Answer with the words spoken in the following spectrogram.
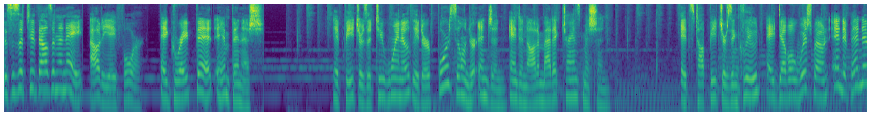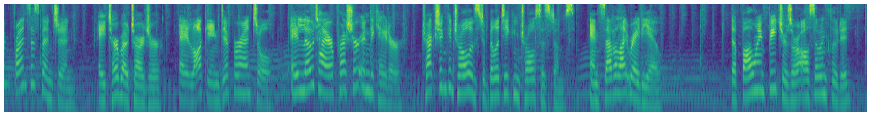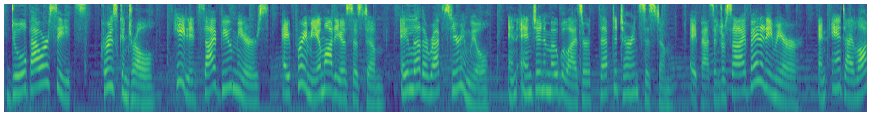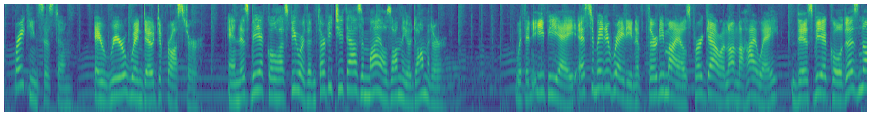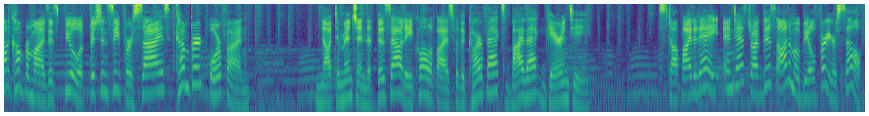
This is a 2008 Audi A4, a great fit and finish. It features a 2.0-liter four-cylinder engine and an automatic transmission. Its top features include a double wishbone independent front suspension, a turbocharger, a locking differential, a low tire pressure indicator, traction control and stability control systems, and satellite radio. The following features are also included dual power seats, cruise control, heated side view mirrors, a premium audio system, a leather wrapped steering wheel, an engine immobilizer theft deterrent system, a passenger side vanity mirror, an anti lock braking system, a rear window defroster. And this vehicle has fewer than 32,000 miles on the odometer. With an EPA estimated rating of 30 miles per gallon on the highway, this vehicle does not compromise its fuel efficiency for size, comfort, or fun. Not to mention that this Audi qualifies for the Carfax buyback guarantee. Stop by today and test drive this automobile for yourself.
